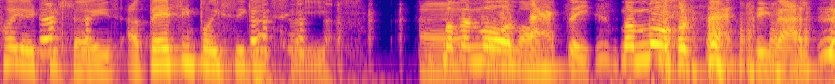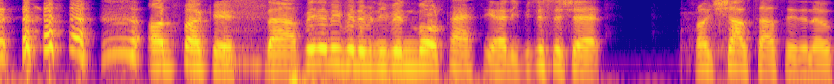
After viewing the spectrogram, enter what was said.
pwy wyt ti llwyd a beth sy'n bwysig i ti. Uh, mae fe mor so, petty. mae mor petty, man. Ond fuck it. Na, fi ddim yn mynd i fynd mor peti hynny. Fi jyst eisiau rhoi shout-out iddyn nhw.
